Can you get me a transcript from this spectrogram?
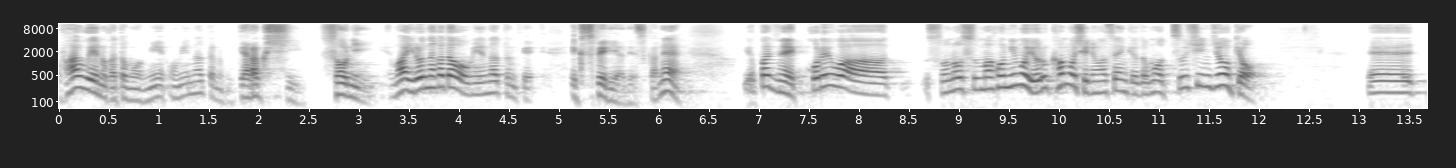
ファウェイの方もお見えになったのがギャラクシー、ソニー。まあいろんな方がお見えになったので、エクスペリアですかね。やっぱりね、これはそのスマホにもよるかもしれませんけども、通信状況。えー、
